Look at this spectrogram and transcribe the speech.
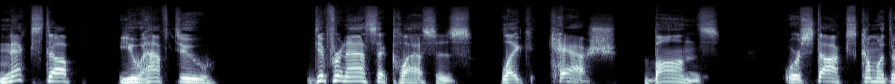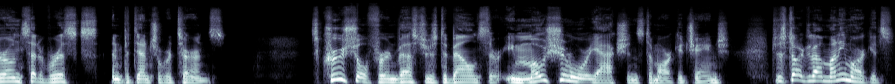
Next up, you have to different asset classes like cash, bonds, or stocks come with their own set of risks and potential returns. It's crucial for investors to balance their emotional reactions to market change. Just talked about money markets.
